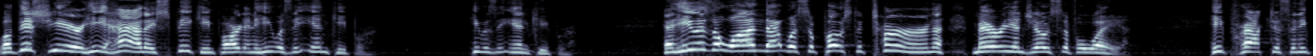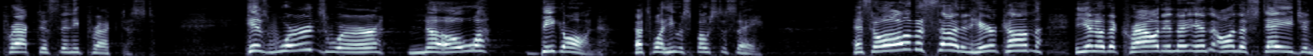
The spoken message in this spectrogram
Well, this year he had a speaking part and he was the innkeeper. He was the innkeeper. And he was the one that was supposed to turn Mary and Joseph away. He practiced and he practiced and he practiced. His words were, No, be gone. That's what he was supposed to say. And so all of a sudden, here come, you know, the crowd in the, in, on the stage, and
